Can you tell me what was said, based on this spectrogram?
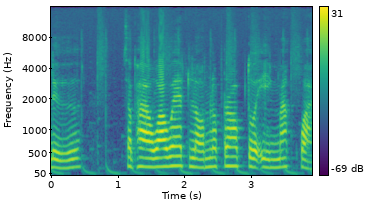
หรือ สภาวะแวดล้อมรอบๆตัวเองมากกว่า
